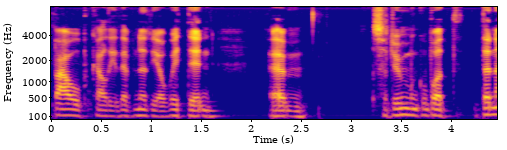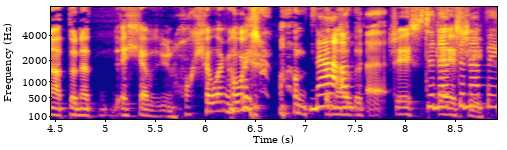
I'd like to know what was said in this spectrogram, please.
bawb cael ei ddefnyddio wedyn. Um, so dwi'n mynd gwybod, dyna, dyna, eich dwi'n hollol anghywir, ond Na, dyna, um, gist dyna, dyna be,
